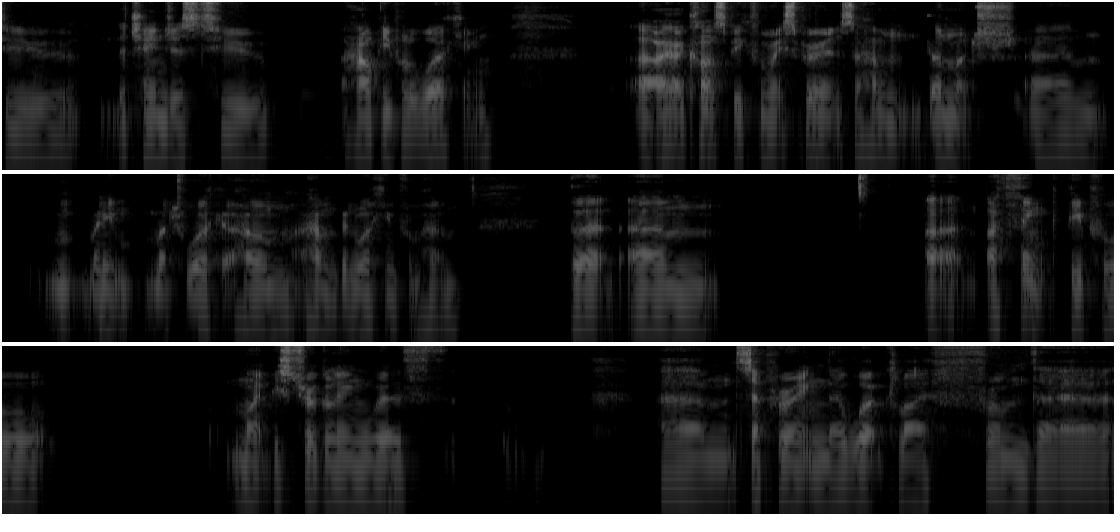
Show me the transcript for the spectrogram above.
to the changes to how people are working. I, I, can't speak from experience. I haven't done much um, many much work at home. I haven't been working from home, but um, uh, I think people might be struggling with um, separating their work life from their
